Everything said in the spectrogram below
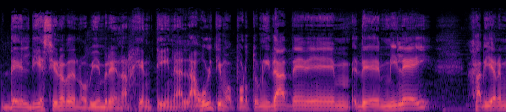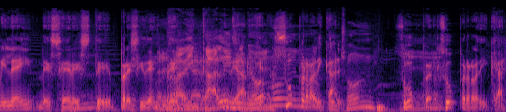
del 19 de noviembre en Argentina. La última oportunidad de, de Milei, Javier Milei, de ser este presidente. Radical de señor, Argentina. ¿no? Súper radical. Súper, súper radical.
